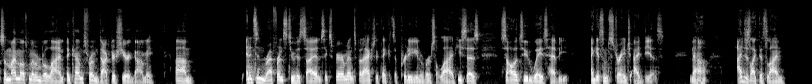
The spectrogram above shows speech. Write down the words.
So my most memorable line it comes from Dr. Shiragami, um, and it's in reference to his science experiments. But I actually think it's a pretty universal line. He says, "Solitude weighs heavy. I get some strange ideas." Now, I just like this line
